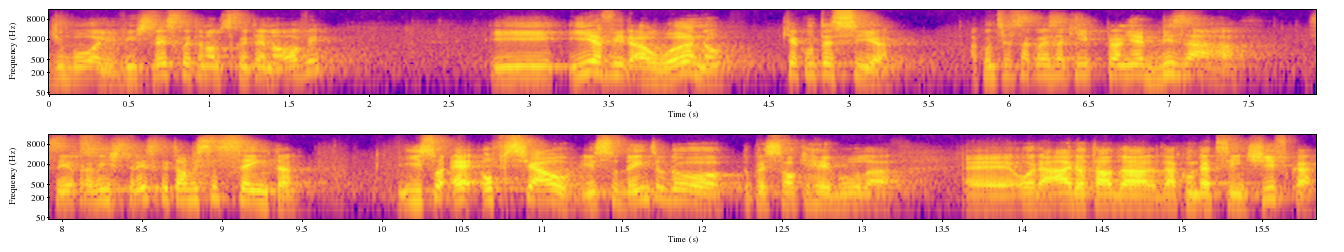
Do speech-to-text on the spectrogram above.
de boa ali, 23, 59, 59, e ia virar o ano, o que acontecia? Acontecia essa coisa aqui, para mim, é bizarra. Você ia para 23, 59 60. Isso é oficial, isso dentro do, do pessoal que regula é, horário tal da, da comunidade científica,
